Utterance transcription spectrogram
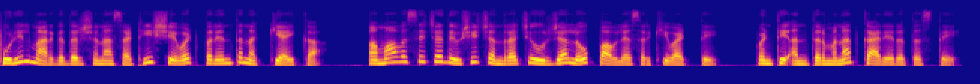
पुढील मार्गदर्शनासाठी शेवटपर्यंत नक्की ऐका. अमावस्येच्या दिवशी चंद्राची ऊर्जा लोप पावल्यासारखी वाटते पण ती अंतर्मनात कार्यरत असते.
